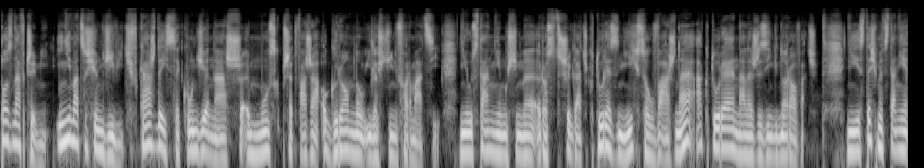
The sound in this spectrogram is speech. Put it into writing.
poznawczymi. I nie ma co się dziwić, w każdej sekundzie nasz mózg przetwarza ogromną ilość informacji. Nieustannie musimy rozstrzygać, które z nich są ważne, a które należy zignorować. Nie jesteśmy w stanie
